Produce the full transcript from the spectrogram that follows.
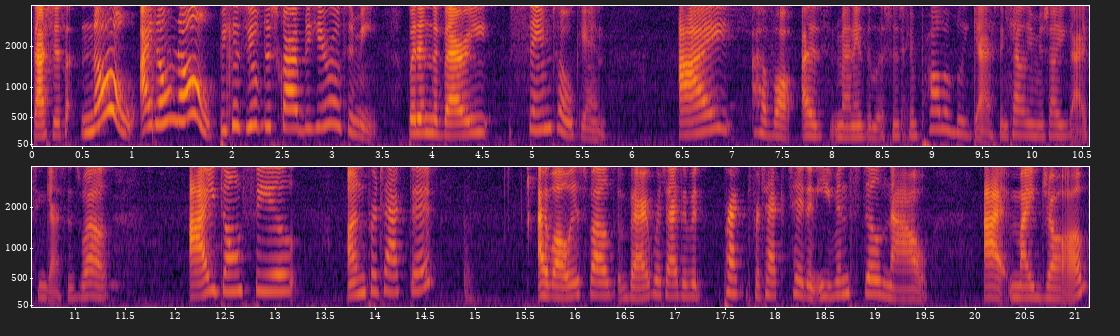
that's just no i don't know because you've described a hero to me but in the very same token i have all, as many of the listeners can probably guess and kelly and michelle you guys can guess as well i don't feel unprotected i've always felt very protected protected and even still now at my job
